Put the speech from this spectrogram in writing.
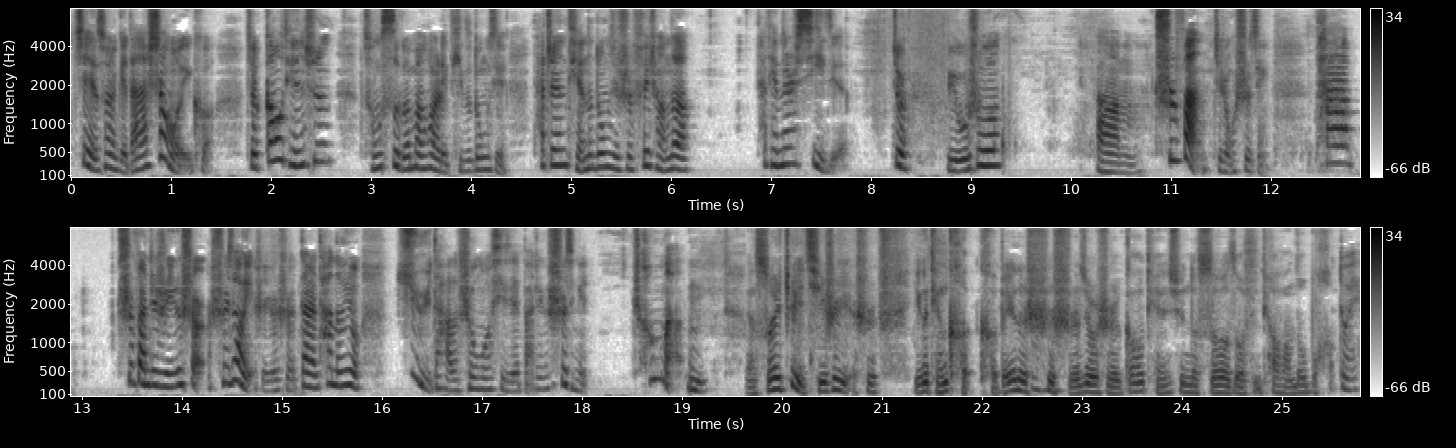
这也算是给大家上了一课。就高田勋从四格漫画里提的东西，他真人填的东西是非常的，他填的是细节，就是比如说，嗯，吃饭这种事情，他吃饭这是一个事儿，睡觉也是一个事儿，但是他能用巨大的生活细节把这个事情给撑满。嗯所以这其实也是一个挺可可悲的事实，就是高田勋的所有作品票房都不好，对，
